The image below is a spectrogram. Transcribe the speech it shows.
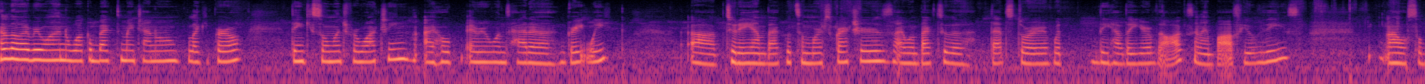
Hello everyone, welcome back to my channel, Lucky Pearl. Thank you so much for watching. I hope everyone's had a great week. Uh, today I'm back with some more scratchers. I went back to the that store with they have the year of the ox and I bought a few of these. I also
